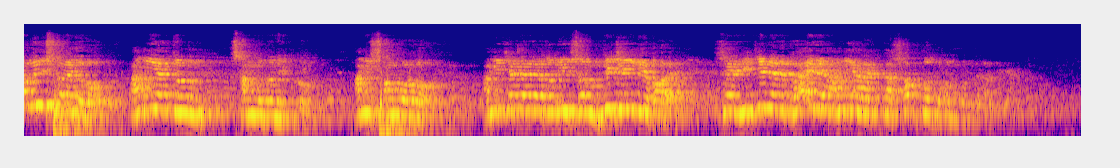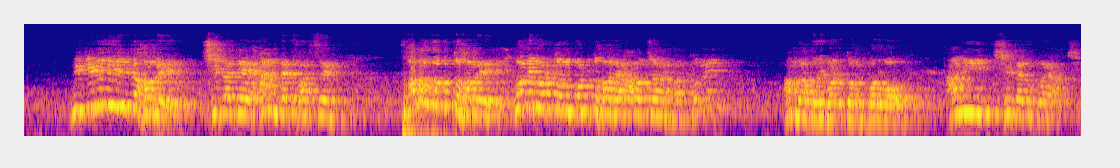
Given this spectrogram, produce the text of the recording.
বলেই সরে গেল। আমি একজন সাংগঠনিক লোক, আমি সংগঠক। আমি যেটা রেজলিউশন রিটিনলি হয়, সেই রিটিনের বাইরে আমি আর একটা শব্দ গ্রহণ করতে পারি রিটিনলি যেটা হবে, সেটাকে হান্ড্রেড পার্সেন্ট ফলো করতে হবে, পরিবর্তন করতে হবে আলোচনার মাধ্যমে। আমরা পরিবর্তন করব। আমি সেটার উপরে আছি।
